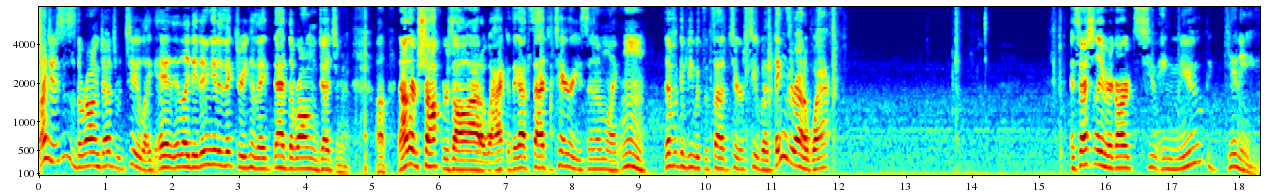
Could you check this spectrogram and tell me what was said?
Mind you, this is the wrong judgment too. Like, it, it, like they didn't get a victory because they had the wrong judgment. Um, now their chakras all out of whack. If they got Sagittarius, and I'm like, mm, definitely could be with the Sagittarius too. But things are out of whack, especially in regards to a new beginning.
